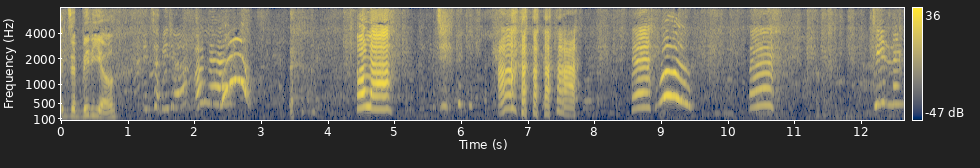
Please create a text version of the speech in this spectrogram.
It's a video. It's a video? Hola! Woo! Hola! ah. Eh. Woo! Ah. Gentlemen.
